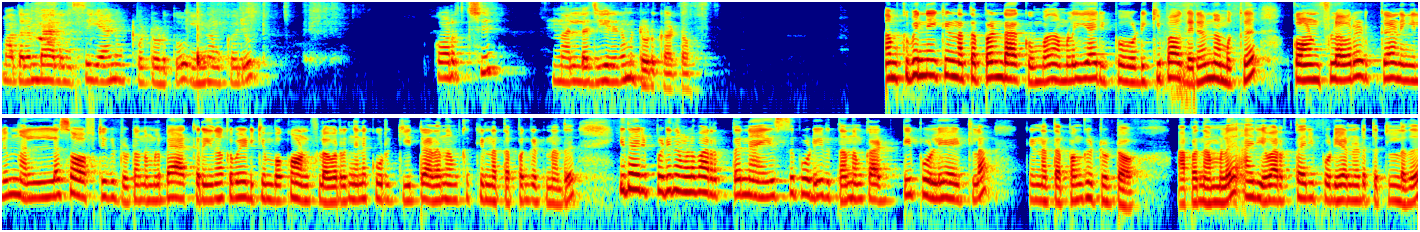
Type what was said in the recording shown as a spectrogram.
മധുരം ബാലൻസ് ചെയ്യാൻ ഉപ്പിട്ട് കൊടുത്തു ഇനി നമുക്കൊരു കുറച്ച് നല്ല ജീരകം ഇട്ട് കൊടുക്കാം കേട്ടോ നമുക്ക് പിന്നെ ഈ കിണ്ണത്തപ്പം ഉണ്ടാക്കുമ്പോൾ നമ്മൾ ഈ അരിപ്പൊടിക്ക് പകരം നമുക്ക് കോൺഫ്ലവർ എടുക്കുകയാണെങ്കിലും നല്ല സോഫ്റ്റ് കിട്ടും കേട്ടോ നമ്മൾ ബേക്കറിയിൽ നിന്നൊക്കെ മേടിക്കുമ്പോൾ കോൺഫ്ലവർ ഇങ്ങനെ കുറുക്കിയിട്ടാണ് നമുക്ക് കിണ്ണത്തപ്പം കിട്ടുന്നത് ഇത് അരിപ്പൊടി നമ്മൾ വറുത്ത നൈസ് പൊടി എടുത്താൽ നമുക്ക് അടിപൊളിയായിട്ടുള്ള കിണ്ണത്തപ്പം കിട്ടും കേട്ടോ അപ്പം നമ്മൾ അരി വറുത്ത അരിപ്പൊടിയാണ് എടുത്തിട്ടുള്ളത്.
